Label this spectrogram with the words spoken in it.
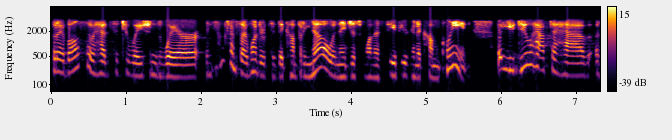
But I've also had situations where, and sometimes I wonder, did the company know and they just want to see if you're going to come clean? But you do have to have a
